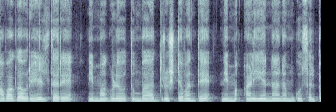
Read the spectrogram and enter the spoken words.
ಆವಾಗ ಅವ್ರು ಹೇಳ್ತಾರೆ ನಿಮ್ಮ ಮಗಳು ತುಂಬ ಅದೃಷ್ಟವಂತೆ ನಿಮ್ಮ ಅಳಿಯನ್ನು ನಮಗೂ ಸ್ವಲ್ಪ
